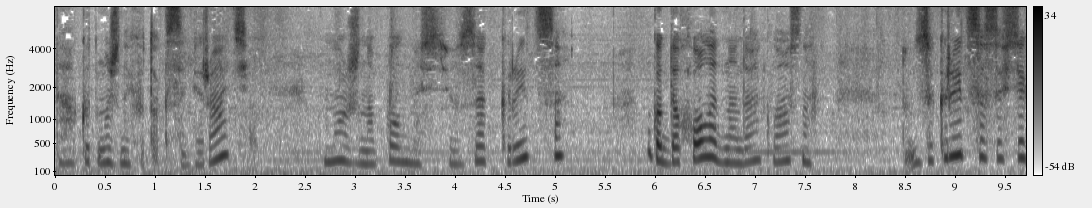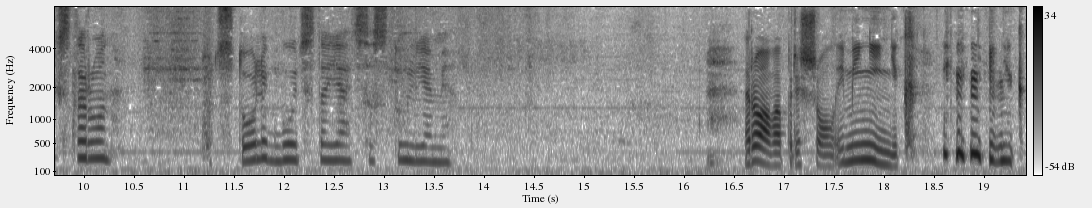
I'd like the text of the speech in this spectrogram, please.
Так вот можно их вот так собирать. Можно полностью закрыться. Ну, когда холодно, да, классно. Тут закрыться со всех сторон. Тут столик будет стоять со стульями. Рова пришел, именинник. Именинник.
